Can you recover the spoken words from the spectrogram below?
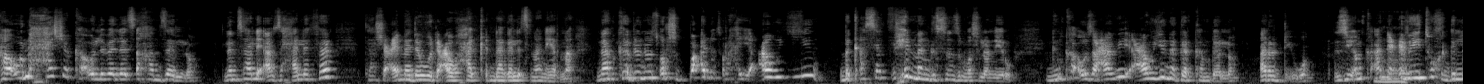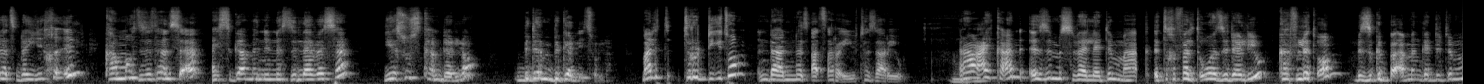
ካብኡ ልሓሸ ካብኡ ዝበለጸ ከም ዘሎ ለምሳሌ ኣብ ዝሓለፈ ታሽዓይ መደብ ወድዓዊ ሓቂ እንዳገለፅና ነርና ናብ ከብደ ነፆርስ ባዕሉ ጥራሕ እዩ ዓብይን በቃ ሰፊሕን መንግስትን ዝመስሎ ነይሩ ግን ካብኡ ዝዓብይ ዓብዩ ነገር ከም ደሎ ኣረዲእዎ። እዚኦም ከኣ ንዕቤቱ ክግለጽ ደይክእል ካብ ሞት ዝተንሰኣ ናይ ስጋ መንነት ዝለበሰ የሱስ ከም ደሎ ብደንቢ ገሊጹ ኣሎ። ማለት ትርዲኢቶም እንዳ ነጻጸረ እዩ ተዛሪቡ። ራብዓይ ከኣ እዚ ምስ በለ ድማ እቲ ክፈልጥዎ ዝደልዩ ከፍልጦም ብዝግባእ መንገዲ ድማ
